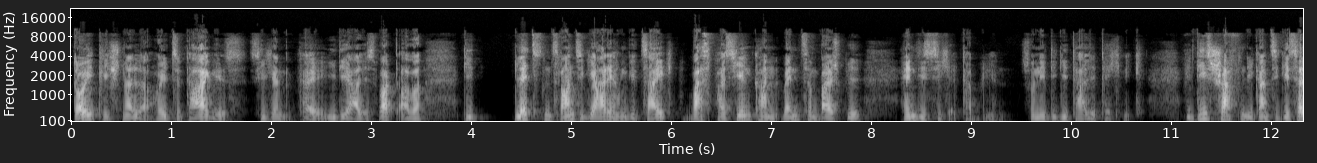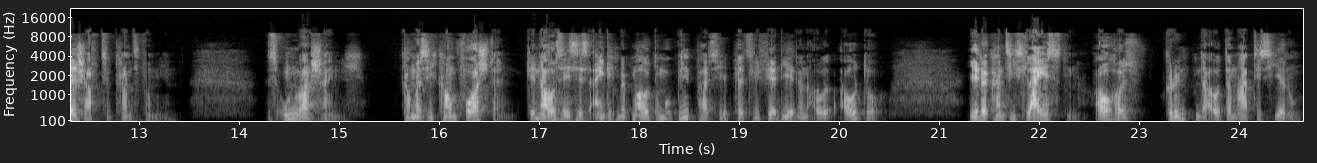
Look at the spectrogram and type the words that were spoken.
deutlich schneller. Heutzutage ist sicher kein ideales Wort, aber die letzten 20 Jahre haben gezeigt, was passieren kann, wenn zum Beispiel Handys sich etablieren, so eine digitale Technik. Wie dies schaffen, die ganze Gesellschaft zu transformieren, ist unwahrscheinlich. Kann man sich kaum vorstellen. Genauso ist es eigentlich mit dem Automobil passiert. Plötzlich fährt jeder ein Auto. Jeder kann sich's leisten, auch aus Gründen der Automatisierung.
